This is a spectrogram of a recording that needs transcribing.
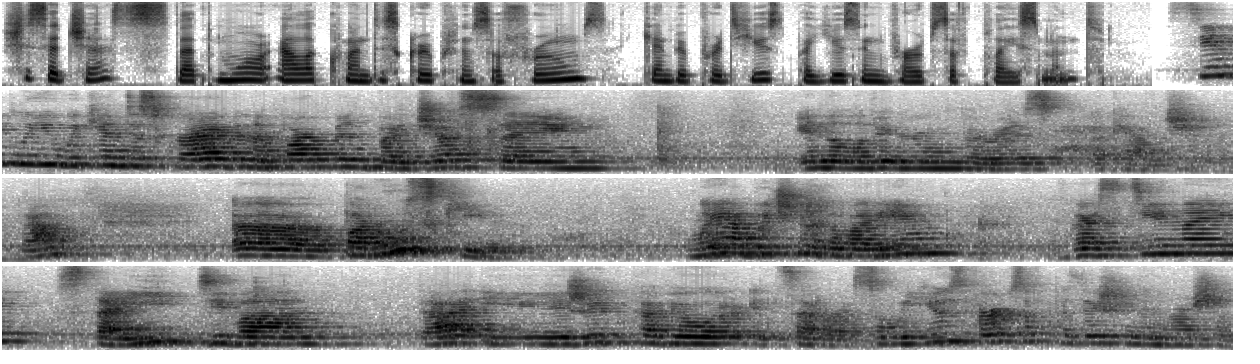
She suggests that more eloquent descriptions of rooms can be produced by using verbs of placement. Simply, we can describe an apartment by just saying, in the living room there is a couch. Да? Э, По-русски мы обычно говорим, в гостиной стоит диван, да, или лежит ковер, etc. So we use verbs of position in Russian.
